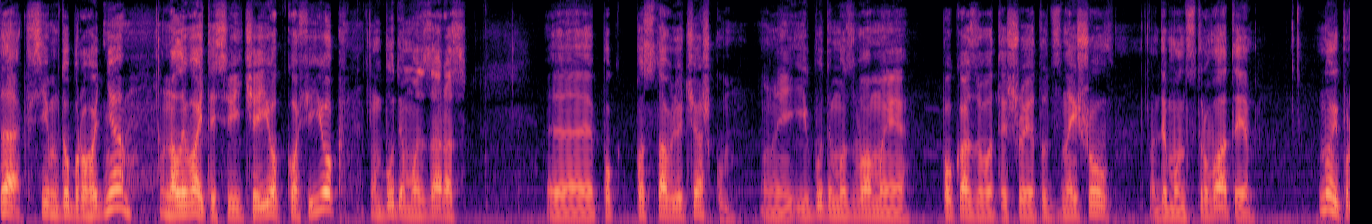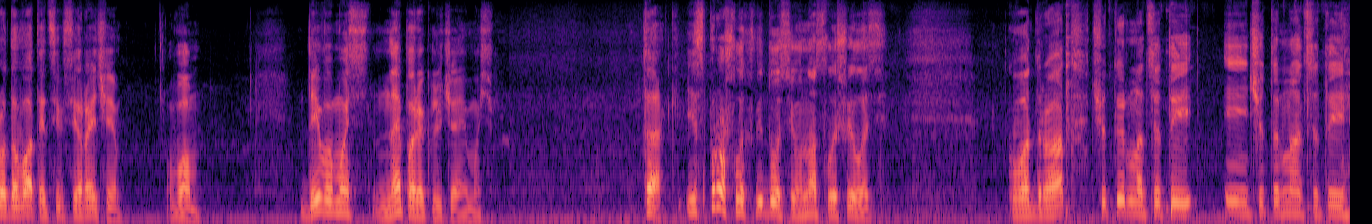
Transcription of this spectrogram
Так, всім доброго дня. Наливайте свій чайок, кофійок. Будемо зараз е, поставлю чашку е, і будемо з вами показувати, що я тут знайшов, демонструвати, ну і продавати ці всі речі вам. Дивимось, не переключаємось. Так, із прошлих відосів у нас лишилось квадрат 14 і 14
